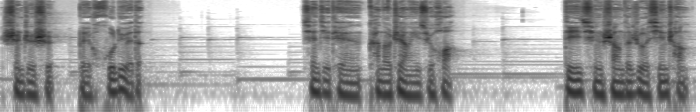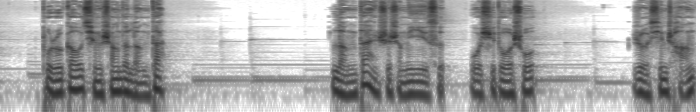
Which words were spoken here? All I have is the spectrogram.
甚至是被忽略的。前几天看到这样一句话：“低情商的热心肠，不如高情商的冷淡。”冷淡是什么意思？无需多说，热心肠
